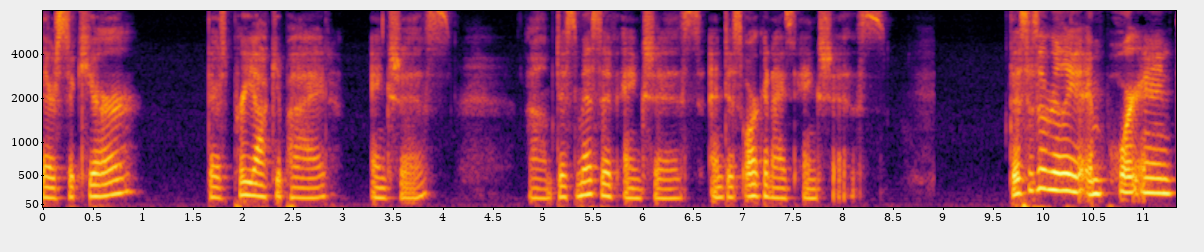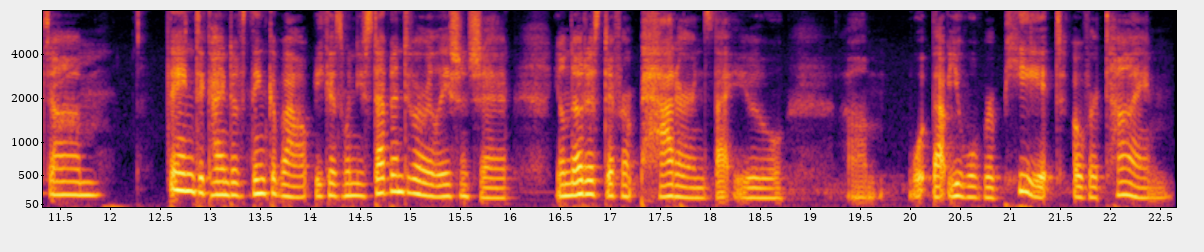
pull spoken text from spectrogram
There's secure, there's preoccupied, anxious, um, dismissive, anxious, and disorganized, anxious. This is a really important um, thing to kind of think about because when you step into a relationship, you'll notice different patterns that you um, w- that you will repeat over time.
